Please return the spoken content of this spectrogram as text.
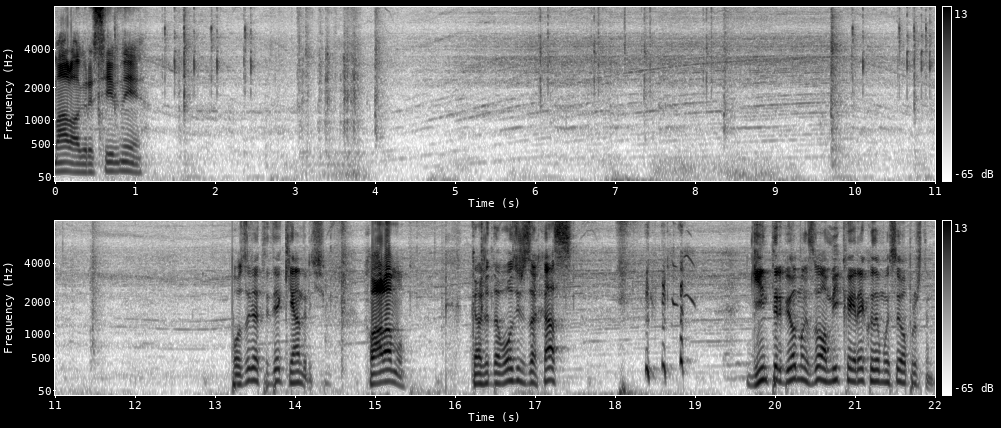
Malo agresivnije. Pozdravlja te Deki Andrić. Hvala mu. Kaže da voziš za Haas. Ginter bi odmah zvao Mika i rekao da mu je sve oprošteno.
